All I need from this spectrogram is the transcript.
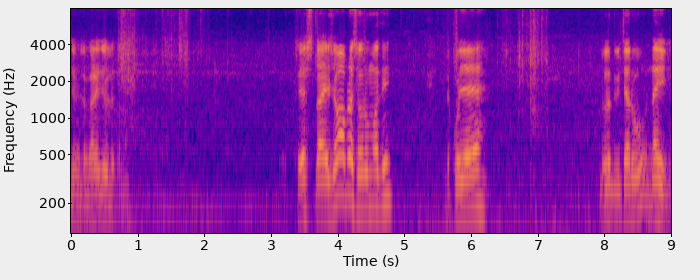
જોઈ લો, ગાડી જોઈ લો તમે. ફ્રેશ લાવી છો આપણે શોરૂમમાંથી કોઈએ ગલત વિચારવું નહીં.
